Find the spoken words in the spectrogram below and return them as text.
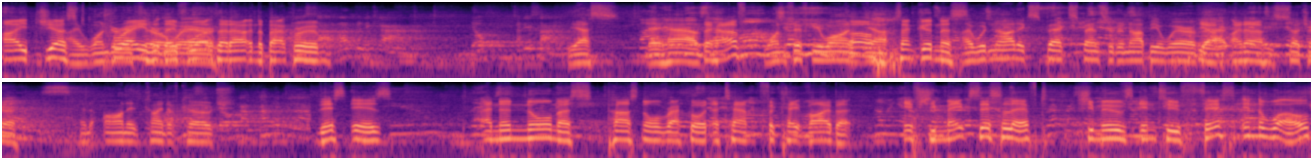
I just I pray that they've aware. worked that out in the back room. Yes. They have. They have? 151. Oh, yeah. thank goodness. I would not expect Spencer to not be aware of yeah, that. I know. He's such a an on it kind of coach. This is an enormous personal record attempt for Kate Vibert. If she makes this lift, she moves into fifth in the world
